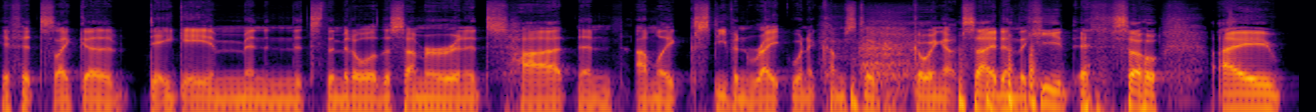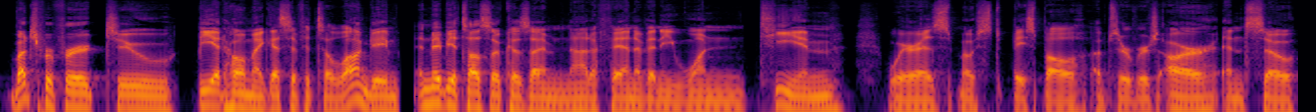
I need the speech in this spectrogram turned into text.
if it's like a day game and it's the middle of the summer and it's hot and I'm like Steven Wright when it comes to going outside in the heat. And so I much prefer to be at home, I guess, if it's a long game. And maybe it's also because I'm not a fan of any one team, whereas most baseball observers are. And so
